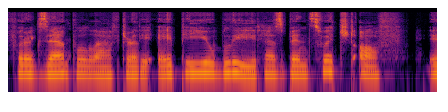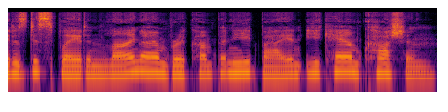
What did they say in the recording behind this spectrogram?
for example after the APU bleed has been switched off, it is displayed in line amber accompanied by an ECAM caution.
